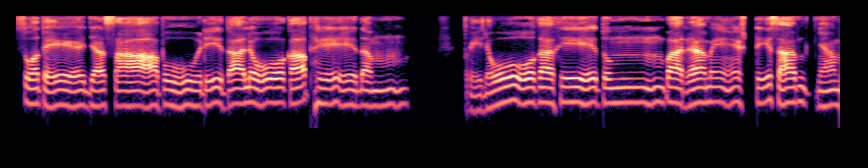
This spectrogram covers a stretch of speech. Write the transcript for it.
സ്വതേജസാപൂരിതലോകഭേദം. ത്രിലോകഹേതും പരമേഷ്ടി സംജ്ഞം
